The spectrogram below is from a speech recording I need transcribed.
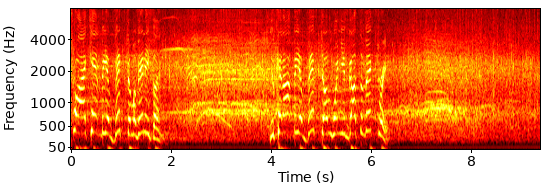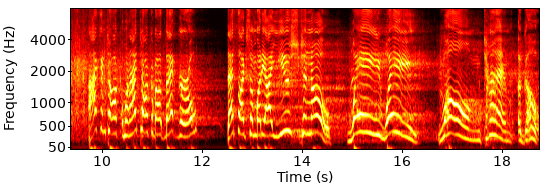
That's why I can't be a victim of anything. You cannot be a victim when you've got the victory. I can talk, when I talk about that girl, that's like somebody I used to know way, way long time ago.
